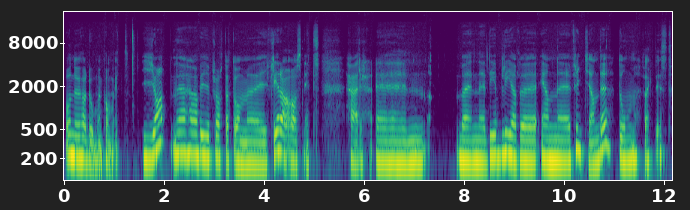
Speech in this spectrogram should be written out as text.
Och nu har domen kommit. Ja, det har vi pratat om i flera avsnitt här. Ehm, men det blev eh, en eh, friande dom faktiskt.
